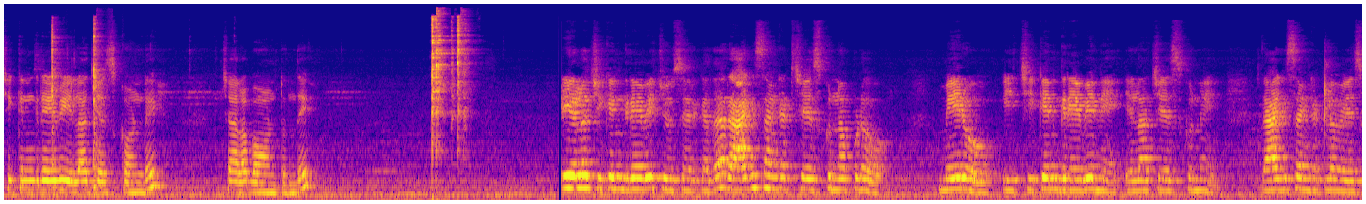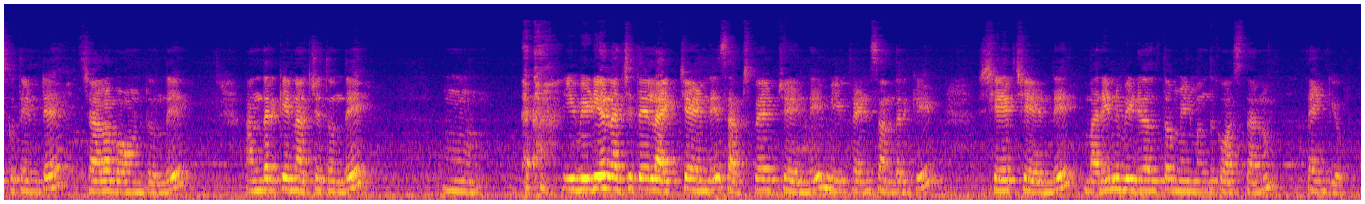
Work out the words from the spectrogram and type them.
చికెన్ గ్రేవీ ఇలా చేసుకోండి. చాలా బాగుంటుంది. వీడియోలో చికెన్ గ్రేవీ చూశారు కదా? రాగి సంకట్ చేసుకున్నప్పుడు మీరు ఈ చికెన్ గ్రేవీని ఇలా చేసుకుని రాగి సంకట్లో వేసుకు తింటే చాలా బాగుంటుంది. అందరికీ నచ్చుతుంది. ఈ వీడియో నచ్చితే లైక్ చేయండి సబ్స్క్రైబ్ చేయండి మీ ఫ్రెండ్స్ అందరికీ షేర్ చేయండి. మరిన్ని వీడియోలతో మీ ముందుకు వస్తాను. థ్యాంక్ యూ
